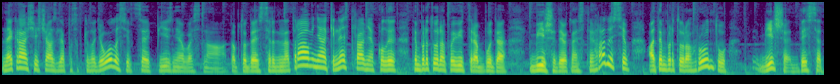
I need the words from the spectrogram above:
Найкращий час для посадки гладіолусів це пізня весна, тобто десь середина травня, кінець травня, коли температура повітря буде більше 19 градусів, а температура ґрунту більше 10.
